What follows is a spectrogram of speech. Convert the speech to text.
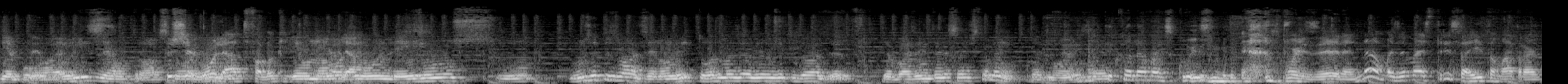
The Boys é um troço. Eu chegou a olhar, tu falou que Eu não, olhar. eu olhei uns, um- uns episódios, eu não olhei todos, mas eu olhei uns episódios. The Boys é interessante também. The Boys é... ter que olhar mais coisa, né? Pois é, né? Não, mas é mais triste aí tomar trago.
